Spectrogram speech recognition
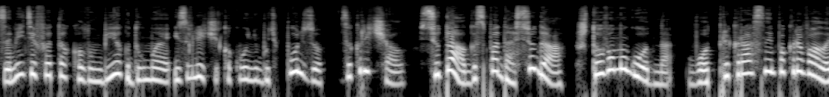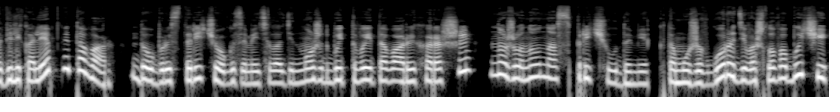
Заметив это, Колумбек, думая извлечь какую-нибудь пользу, закричал «Сюда, господа, сюда! Что вам угодно? Вот прекрасный покрывало, великолепный товар!» «Добрый старичок», — заметил один, — «может быть, твои товары хороши, но жены у нас с причудами. К тому же в городе вошло в обычай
